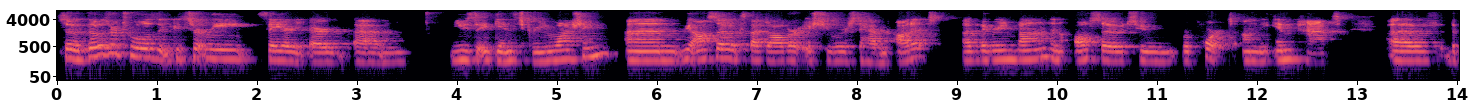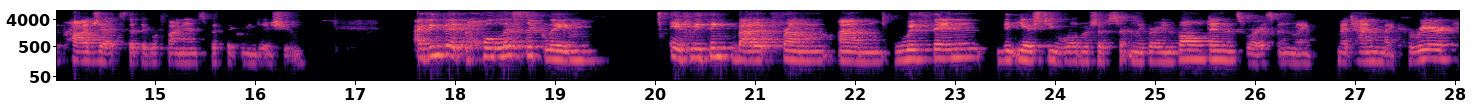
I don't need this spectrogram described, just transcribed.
So those are tools that you could certainly say are, are um, used against greenwashing. Um, we also expect all of our issuers to have an audit of the green bond and also to report on the impact of the projects that they were financed with the green issue. I think that holistically, if we think about it from um, within the ESG world, which I'm certainly very involved in, that's where I spend my, my time in my career,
